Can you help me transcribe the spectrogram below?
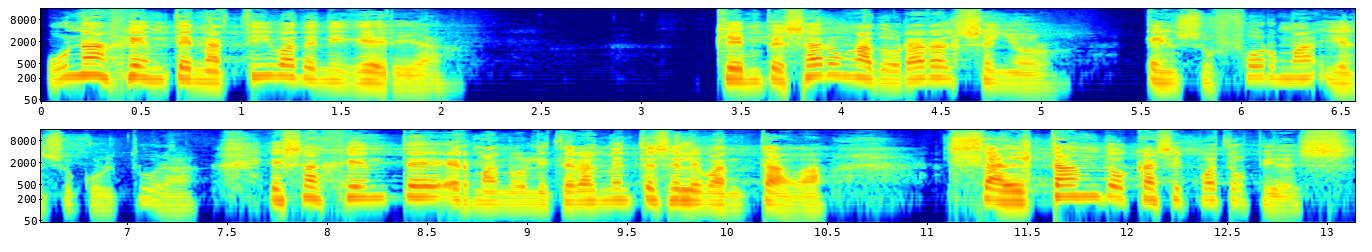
una gente nativa de Nigeria que empezaron a adorar al Señor en su forma y en su cultura. Esa gente, hermano, literalmente se levantaba saltando casi cuatro pies.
